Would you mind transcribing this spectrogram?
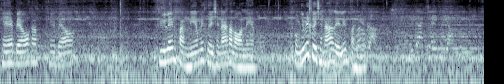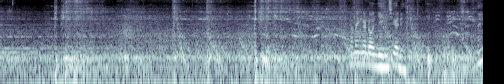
แพ้เบลครับแพ้เบลคือเล่นฝั่งนี้ไม่เคยชนะตลอดเลยครับผมยังไม่เคยชนะเลยเล่นฝั่งนี้ งก็โดนยิงเชื่อดิเฮ้ย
